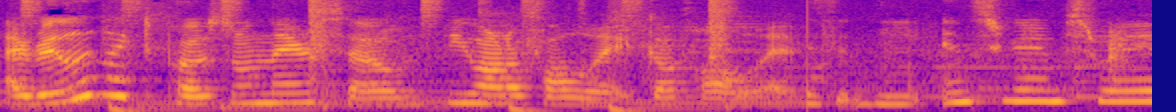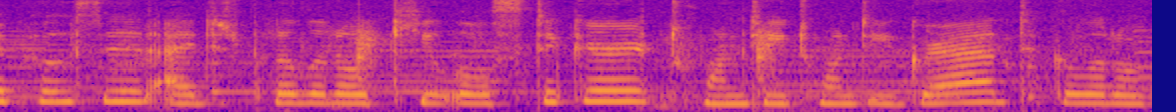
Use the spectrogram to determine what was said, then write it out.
I really like to post on there. So if you want to follow it go follow it. The Instagram story I posted? I just put a little cute little sticker 2020 grad. Took a little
